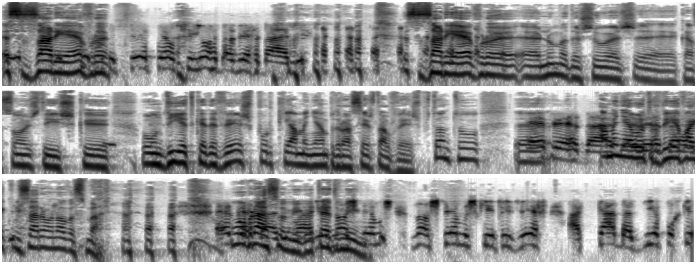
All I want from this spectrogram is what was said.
a Cesária Évora... O tempo é o senhor da verdade. a Cesária Évora, numa das suas canções, diz que um dia de cada vez porque amanhã poderá ser talvez. Portanto, é verdade, amanhã é outro verdade. dia vai começar uma nova semana. É um abraço, verdade, amigo. Mário. Até domingo. Nós temos, nós temos que viver a cada dia, porque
